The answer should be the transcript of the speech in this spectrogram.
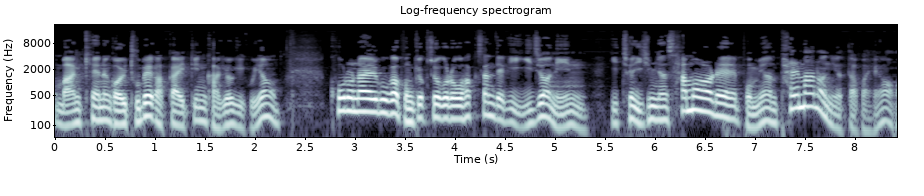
많게는 거의 두 배 가까이 뛴 가격이고요. 코로나19가 본격적으로 확산되기 이전인 2020년 3월에 보면 8만 원이었다고 해요.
